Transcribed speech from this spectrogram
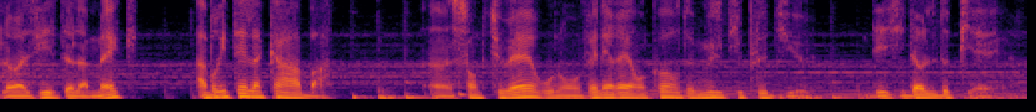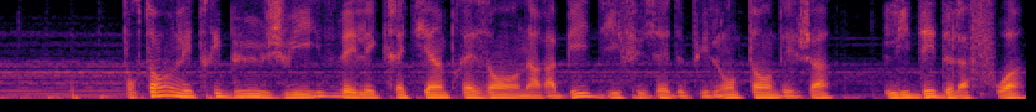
L'oasis de la Mecque abritait la Kaaba, un sanctuaire où l'on vénérait encore de multiples dieux, des idoles de pierre. Pourtant, les tribus juives et les chrétiens présents en Arabie diffusaient depuis longtemps déjà l'idée de la foi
